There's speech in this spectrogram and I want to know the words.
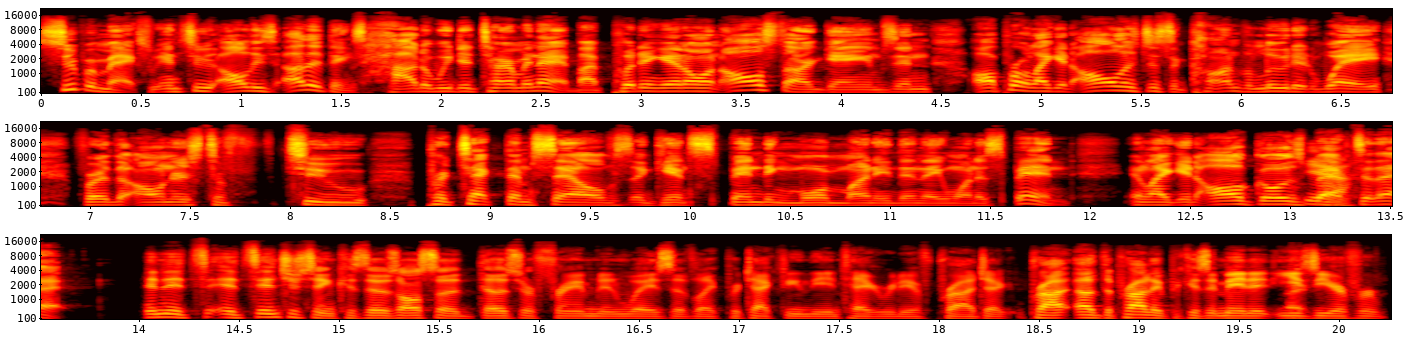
super max we institute all these other things. How do we determine that? By putting it on all-star games and all pro like it all is just a convoluted way for the owners to to protect themselves against spending more money than they want to spend. And like it all goes yeah. back to that and it's it's interesting because those also those are framed in ways of like protecting the integrity of project pro, of the product because it made it easier right. for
